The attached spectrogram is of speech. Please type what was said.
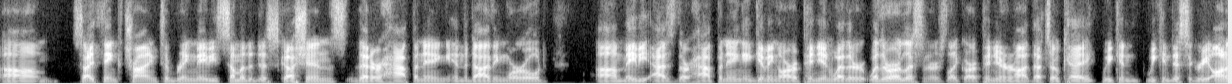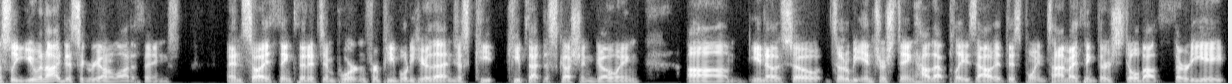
Um, so I think trying to bring maybe some of the discussions that are happening in the diving world, uh, maybe as they're happening, and giving our opinion, whether whether our listeners like our opinion or not, that's okay. We can we can disagree. Honestly, you and I disagree on a lot of things, and so I think that it's important for people to hear that and just keep keep that discussion going. Um you know so so it'll be interesting how that plays out. At this point in time i think there's still about 38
